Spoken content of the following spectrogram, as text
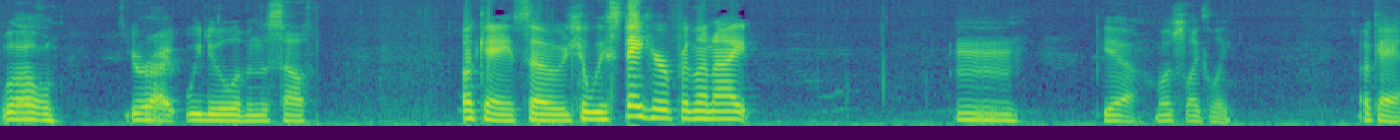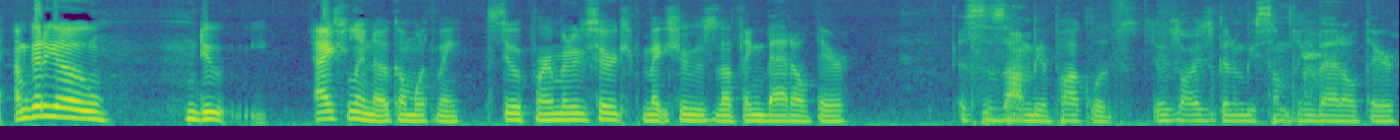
Well, you're right, we do live in the south. Okay, so should we stay here for the night? Hmm. Yeah, most likely. Okay, I'm gonna go do. Actually, no, come with me. Let's do a perimeter search, make sure there's nothing bad out there. It's a zombie apocalypse. There's always gonna be something bad out there.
